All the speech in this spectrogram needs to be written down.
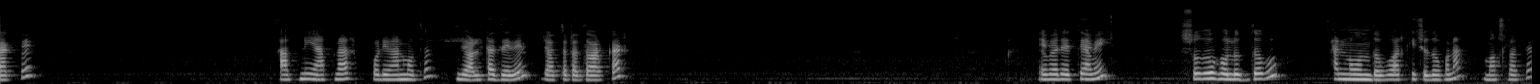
লাগবে। আপনি আপনার পরিমাণ মতো জলটা দেবেন, যতটা দরকার। এবার এতে আমি শুধু হলুদ দেবো আর নুন দেবো, আর কিছু দেবো না মশলাতে।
